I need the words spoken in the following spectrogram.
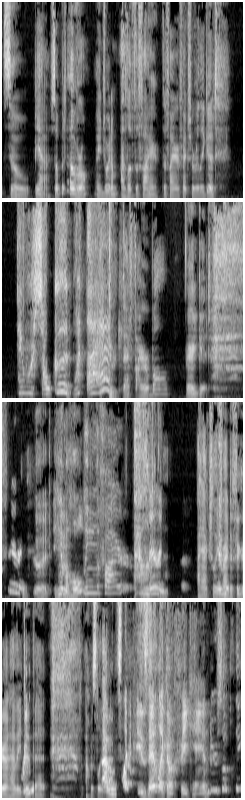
So yeah, so but overall, I enjoyed them. I love the fire. The fire effects are really good. They were so good. What the heck? Dude, that fireball, very good. Very good. Him holding the fire. That looked- very. I actually tried to figure out how they did that. I was like, I oh. was like, is that like a fake hand or something?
